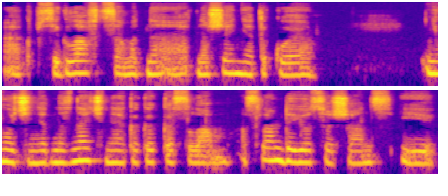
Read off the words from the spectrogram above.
а, к псиглавцам отношение такое не очень однозначное, как и к ослам. Ослам дается шанс, и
